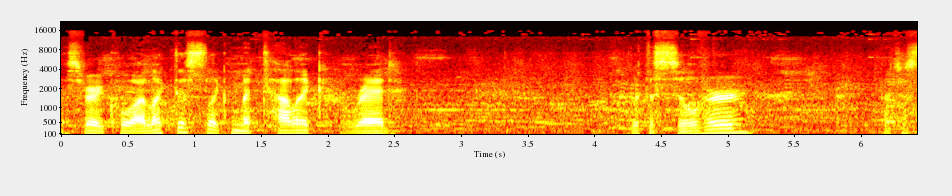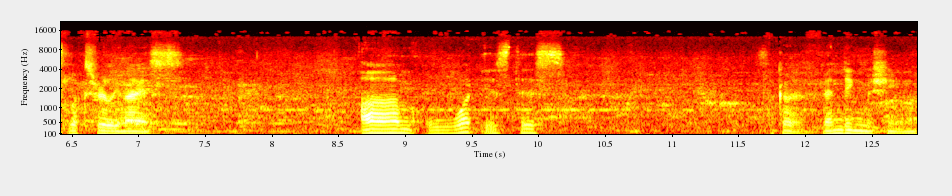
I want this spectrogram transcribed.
That's very cool. I like this like metallic red with the silver. That just looks really nice. Um, what is this? It's like a vending machine.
